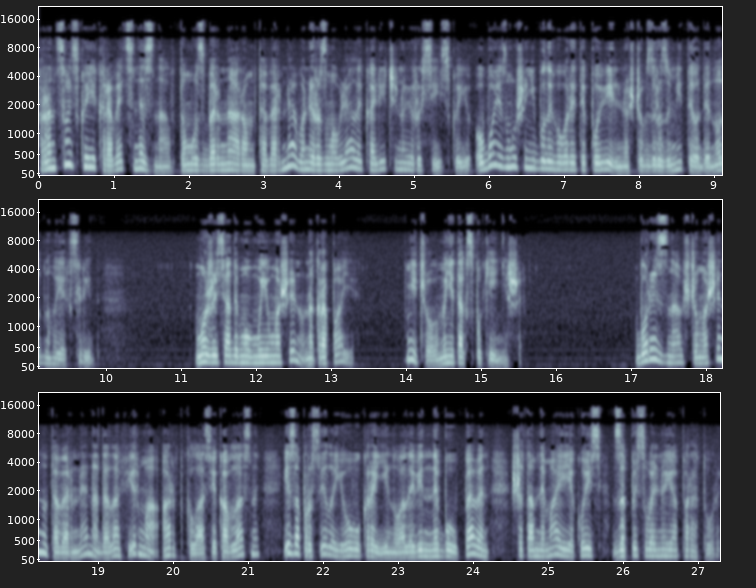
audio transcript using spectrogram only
Французької кравець не знав, тому з Бернаром та Верне вони розмовляли каліченою російською. Обоє змушені були говорити повільно, щоб зрозуміти один одного як слід. Може, сядемо в мою машину, накрапає? Нічого, мені так спокійніше. Борис знав, що машину таверне надала фірма Арт Клас, яка, власне, і запросила його в Україну, але він не був певен, що там немає якоїсь записувальної апаратури.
